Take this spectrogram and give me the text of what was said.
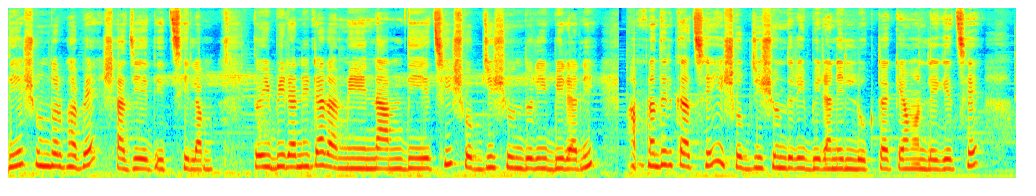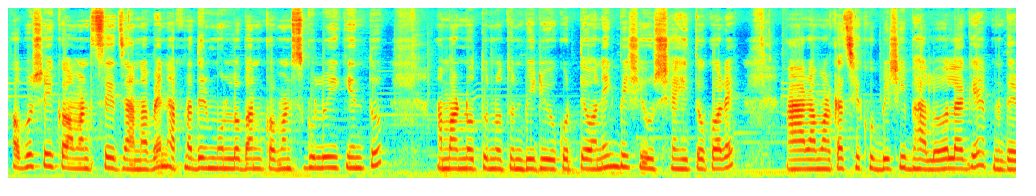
দিয়ে সুন্দরভাবে সাজিয়ে দিচ্ছিলাম। তো এই বিরিয়ানিটার আমি নাম দিয়েছি সবজি সুন্দরী বিরিয়ানি। আপনাদের কাছে এই সবজি সুন্দরী বিরিয়ানির লুকটা কেমন লেগেছে? অবশ্যই কমেন্টসে জানাবেন। আপনাদের মূল্যবান কমেন্টসগুলোই কিন্তু আমার নতুন নতুন ভিডিও করতে অনেক বেশি উৎসাহিত করে। আর আমার কাছে খুব বেশি ভালোও লাগে আপনাদের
